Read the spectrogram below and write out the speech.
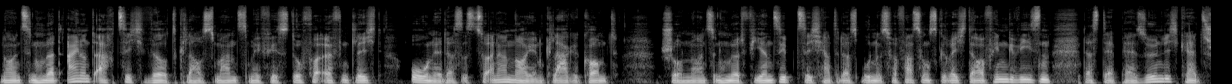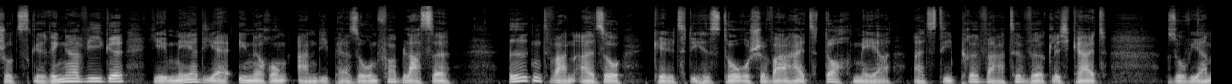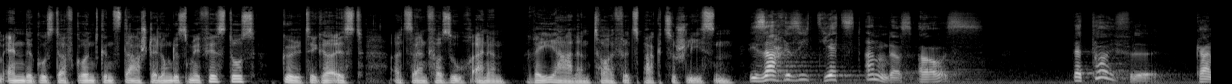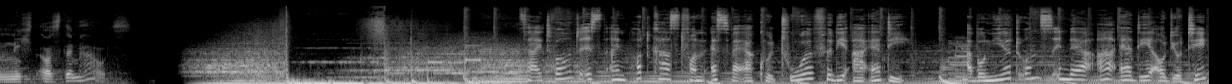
1981 wird Klaus Manns Mephisto veröffentlicht, ohne dass es zu einer neuen Klage kommt. Schon 1974 hatte das Bundesverfassungsgericht darauf hingewiesen, dass der Persönlichkeitsschutz geringer wiege, je mehr die Erinnerung an die Person verblasse. Irgendwann also gilt die historische Wahrheit doch mehr als die private Wirklichkeit so wie am Ende Gustav Gründgens Darstellung des Mephistos gültiger ist als sein Versuch, einen realen Teufelspakt zu schließen. Die Sache sieht jetzt anders aus. Der Teufel kann nicht aus dem Haus. Zeitwort ist ein Podcast von SWR Kultur für die ARD. Abonniert uns in der ARD Audiothek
